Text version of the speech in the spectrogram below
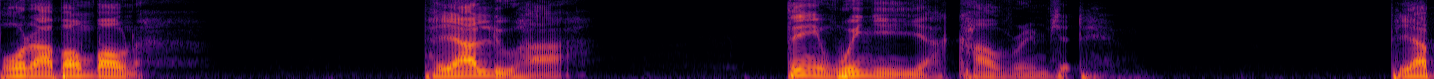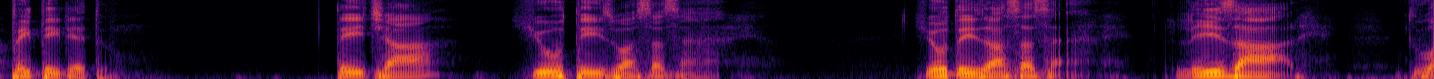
ဘော်ဒါပေါင်းပေါင်းတာဖျားလူဟာသင်ဝိညာဉ်ရာ covering ဖြစ်တယ်ဘုရားဗိတ်သိတဲ့သူတေချာယိုသေးစွာဆက်ဆံရတယ်ယိုသေးစွာဆက်ဆံရတယ်လေးစားရတယ် तू က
